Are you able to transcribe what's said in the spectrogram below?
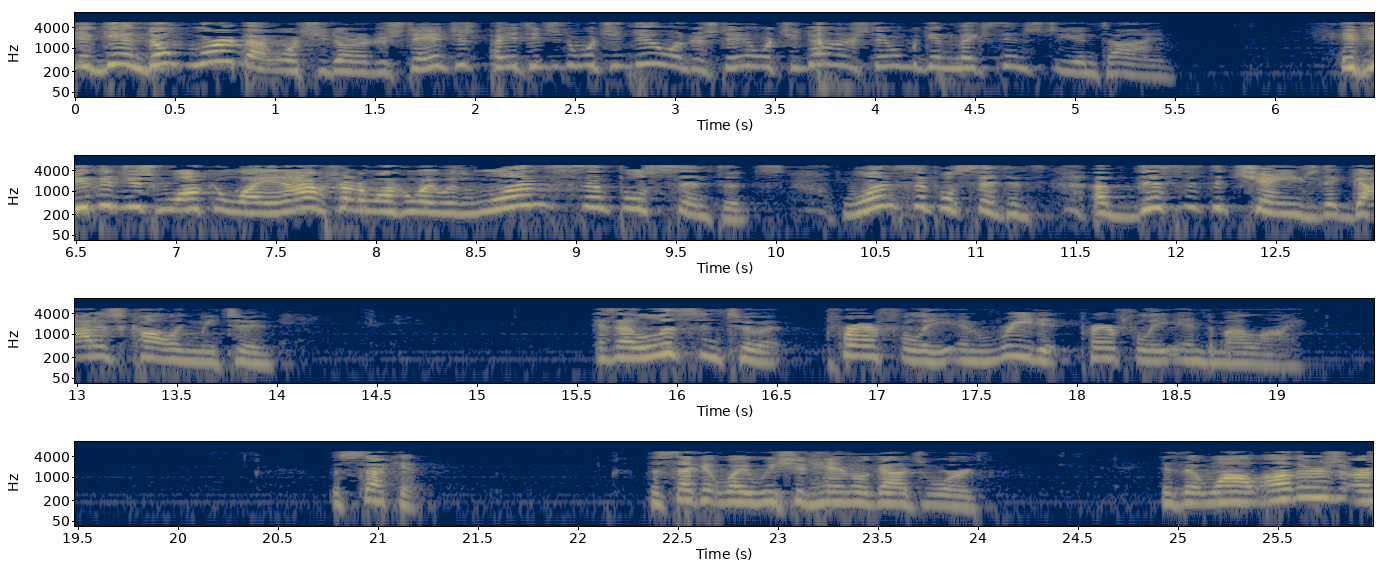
again, don't worry about what you don't understand. Just pay attention to what you do understand. And what you don't understand will begin to make sense to you in time. If you could just walk away, and I'll try to walk away with one simple sentence, one simple sentence of this is the change that God is calling me to. As I listen to it prayerfully and read it prayerfully into my life. The second, the second way we should handle God's Word is that while others are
